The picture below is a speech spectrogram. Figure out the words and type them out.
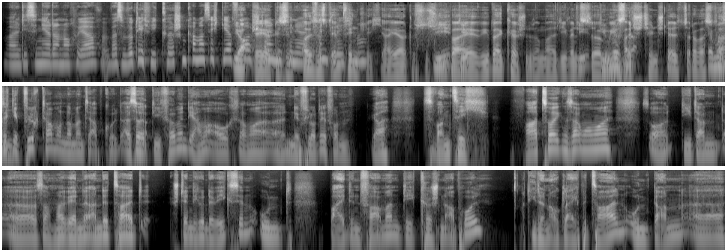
Weil die sind ja dann noch, ja, was wirklich wie Kirschen kann man sich die ja, Ja, ja, vorstellen? Ja, ja, die, sind, äußerst empfindlich. Ne? Ja, ja, das ist Die- wie, bei, wie bei Kirschen, sag mal. Die, wenn Die- du die irgendwie müssen- falsch hinstellst oder was Der muss sie gepflückt haben und dann werden sie abgeholt. Also Ja. die Firmen, die haben auch, sagen wir, eine Flotte von ja, 20 Fahrzeugen, sagen wir mal, so, die dann, äh, sag mal, während der Andezeit ständig unterwegs sind und bei den Farmern die Kirschen abholen, die dann auch gleich bezahlen und dann, äh,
